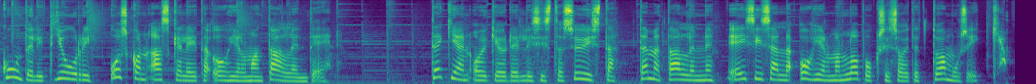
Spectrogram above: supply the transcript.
Kuuntelit juuri Uskon askeleita ohjelman tallenteen. Tekijän oikeudellisista syistä tämä tallenne ei sisällä ohjelman lopuksi soitettua musiikkia.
